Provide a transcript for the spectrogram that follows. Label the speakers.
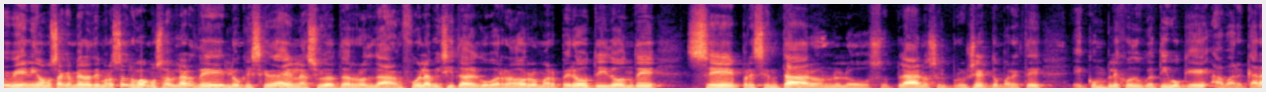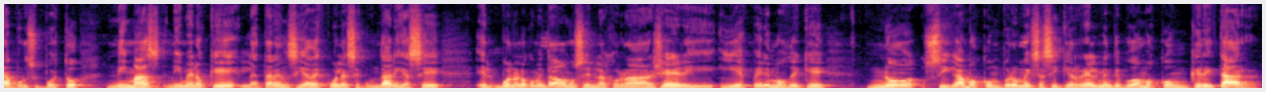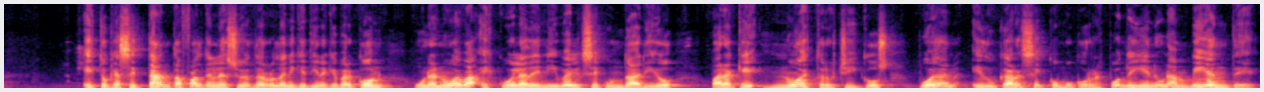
Speaker 1: Muy bien, y vamos a cambiar de tema. Nosotros vamos a hablar de lo que se da en la ciudad de Roldán. Fue la visita del gobernador Omar Perotti, donde se presentaron los planos, el proyecto para este eh, complejo educativo que abarcará, por supuesto, ni más ni menos que la tan ansiada escuela secundaria. Se, bueno, lo comentábamos en la jornada de ayer y, y esperemos de que no sigamos con promesas y que realmente podamos concretar esto que hace tanta falta en la ciudad de Roldán y que tiene que ver con una nueva escuela de nivel secundario para que nuestros chicos puedan educarse como corresponde y en un ambiente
